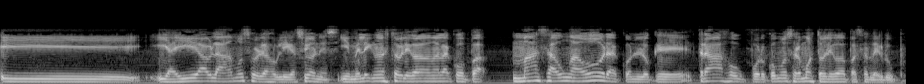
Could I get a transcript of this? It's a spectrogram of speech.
Y, y ahí hablábamos sobre las obligaciones. Y Emelec no está obligado a ganar la Copa más aún ahora con lo que trajo, por cómo se lo hemos obligado a pasar de grupo.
